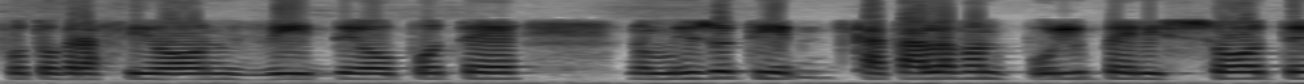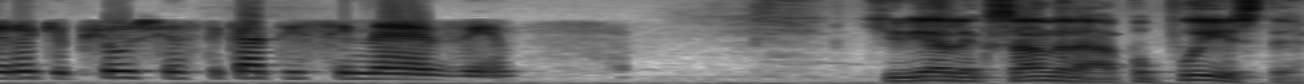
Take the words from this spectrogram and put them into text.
φωτογραφιών, βίντεο οπότε νομίζω ότι κατάλαβαν πολύ περισσότερο και πιο ουσιαστικά τι συνέβη. Κυρία Αλεξάνδρα, από πού είστε;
